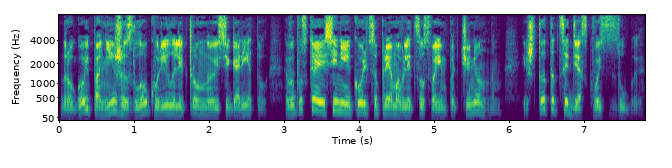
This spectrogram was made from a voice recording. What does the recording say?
Другой пониже зло курил электронную сигарету, выпуская синие кольца прямо в лицо своим подчиненным и что-то цедя сквозь зубы.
